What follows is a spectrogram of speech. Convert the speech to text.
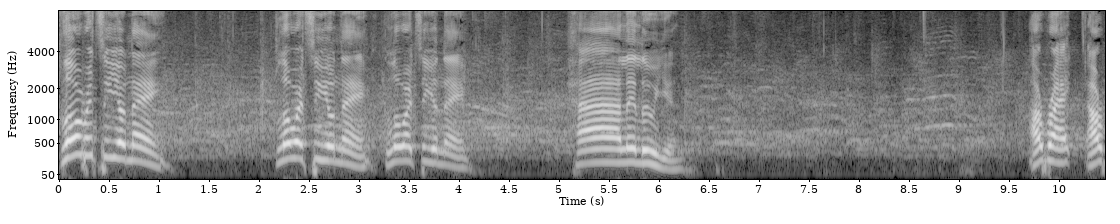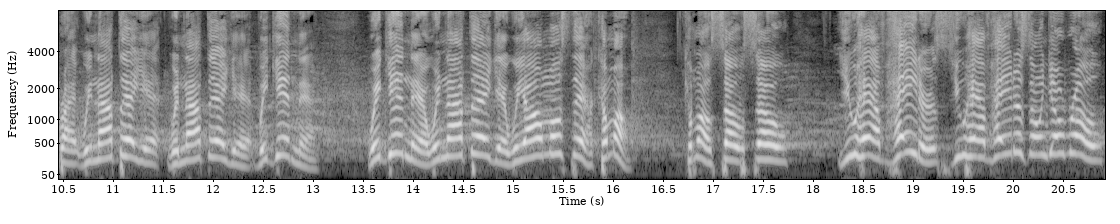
Glory to your name. Glory to your name. Glory to your name. Hallelujah. All right, all right. We're not there yet. We're not there yet. We're getting there. We're getting there. We're not there yet. We're almost there. Come on. Come on. So, so you have haters, you have haters on your road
